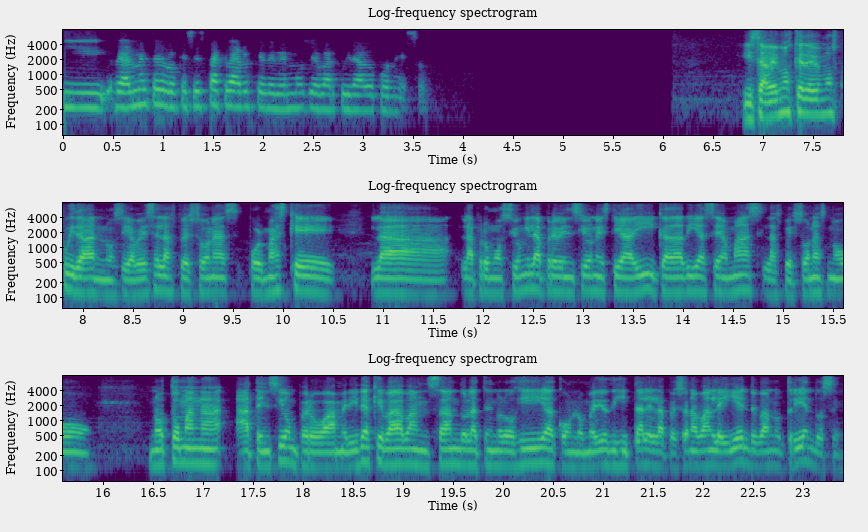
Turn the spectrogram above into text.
Y realmente lo que sí está claro es que debemos llevar cuidado con eso. Y sabemos que debemos cuidarnos y a veces las personas, por más que la, promoción y la prevención esté ahí cada día sea más, las personas no, no toman atención, pero a medida que va avanzando la tecnología con los medios digitales, las personas van leyendo y van nutriéndose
